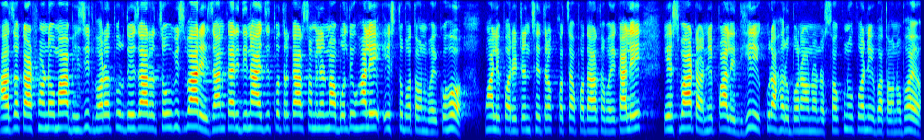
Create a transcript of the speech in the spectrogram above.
आज काठमाडौँमा भिजिट भरतपुर दुई हजार चौबिसबारे जानकारी दिन आयोजित पत्रकार सम्मेलनमा बोल्दै उहाँले यस्तो बताउनु भएको हो। उहाँले पर्यटन क्षेत्र कच्चा पदार्थ भएकाले यसबाट नेपालले धेरै कुराहरू बनाउन सक्नुपर्ने बताउनुभयो।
